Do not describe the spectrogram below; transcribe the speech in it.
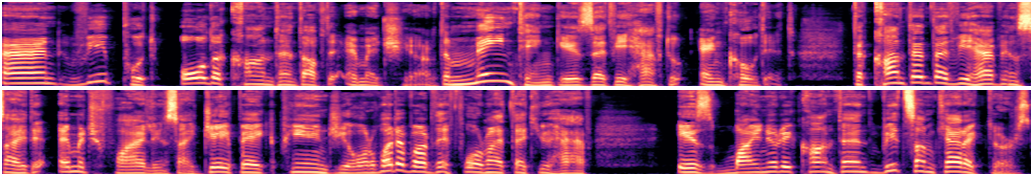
And we put all the content of the image here. The main thing is that we have to encode it. The content that we have inside the image file, inside JPEG, PNG, or whatever the format that you have, is binary content with some characters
